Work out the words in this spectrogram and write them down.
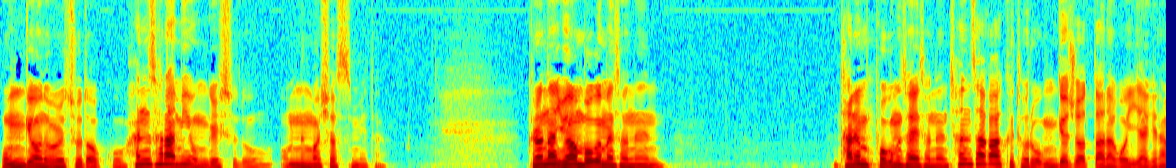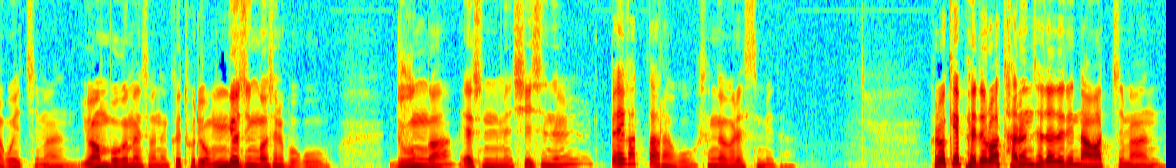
옮겨 놓을 수도 없고 한 사람이 옮길 수도 없는 것이었습니다. 그러나 요한복음에서는 다른 복음서에서는 천사가 그 돌을 옮겨 주었다라고 이야기를 하고 있지만 요한복음에서는 그 돌이 옮겨진 것을 보고 누군가 예수님의 시신을 빼갔다라고 생각을 했습니다. 그렇게 베드로와 다른 제자들이 나왔지만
